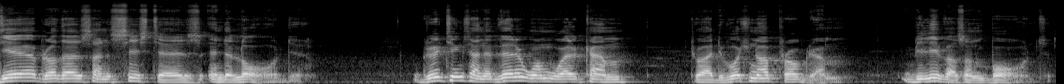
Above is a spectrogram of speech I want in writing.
Dear brothers and sisters in the Lord, greetings and a very warm welcome to our devotional program, Believers on Board.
